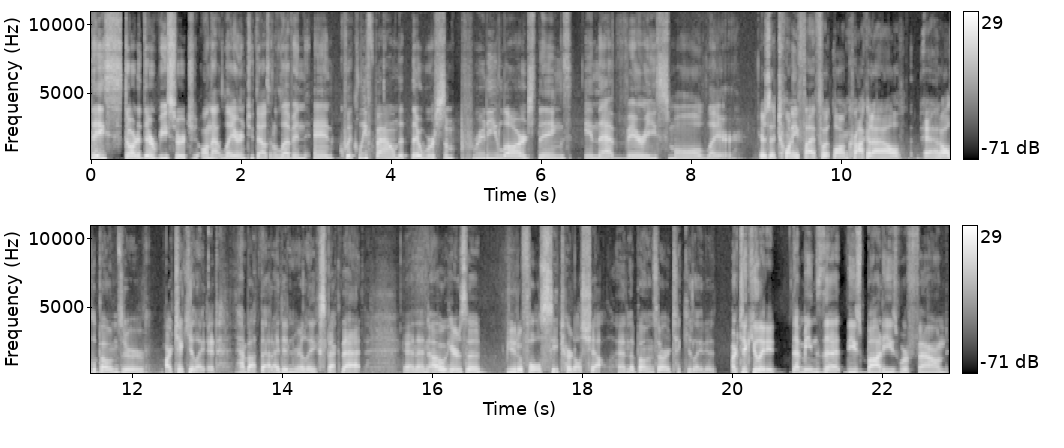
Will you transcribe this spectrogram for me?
They started their research on that layer in 2011 and quickly found that there were some pretty large things in that very small layer. Here's a 25 foot long crocodile, and all the bones are articulated. How about that? I didn't really expect that. And then, oh, here's a beautiful sea turtle shell, and the bones are articulated. Articulated, that means that these bodies were found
